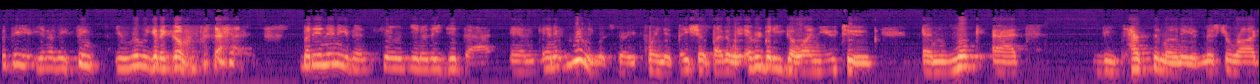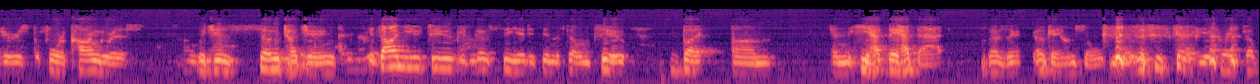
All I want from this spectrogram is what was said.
but they, you know, they think you're really going to go for that. But in any event, so you know, they did that, and and it really was very pointed. They showed, by the way, everybody go on YouTube and look at the testimony of Mr. Rogers before Congress, which is so touching. It's on YouTube. You can go see it. It's in the film too. But um, and he had they had that. I was like, okay, I'm sold. You know, this is going to be a great film.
